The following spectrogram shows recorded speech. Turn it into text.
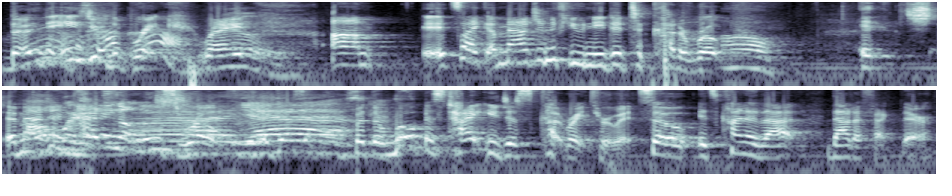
the, the easier the break, right? Really? Um, it's like imagine if you needed to cut a rope. Oh, it. Imagine Oh, cutting a loose rope. Yes, but the rope is tight, you just cut right through it. So it's kind of that that effect there.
